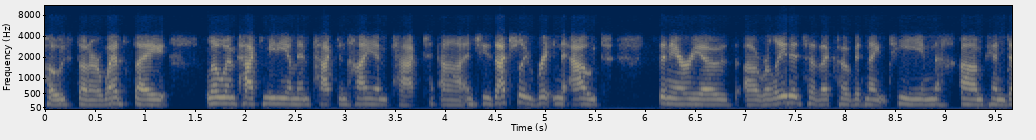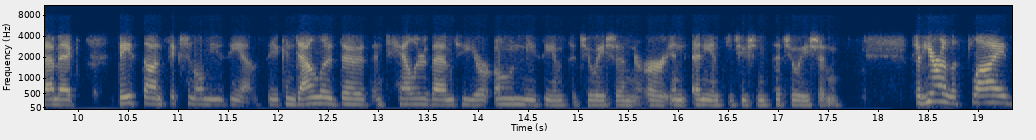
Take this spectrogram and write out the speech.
post on our website low impact, medium impact, and high impact. Uh, and she's actually written out scenarios uh, related to the COVID 19 um, pandemic based on fictional museums. So you can download those and tailor them to your own museum situation or in any institution situation. So here on the slide,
